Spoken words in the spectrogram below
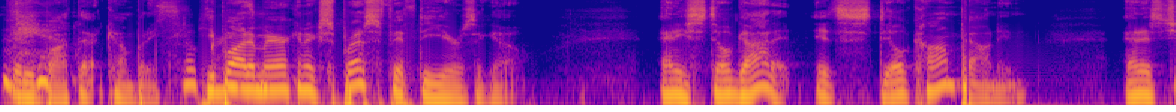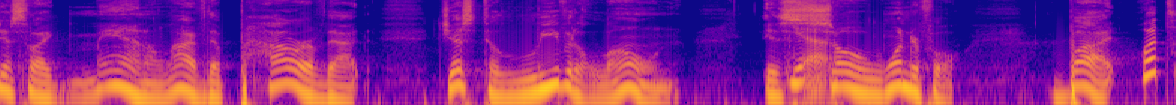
that he bought that company. So he bought. American Express 50 years ago. And he still got it. It's still compounding. And it's just like, man alive, the power of that just to leave it alone is Yeah. so wonderful. But what's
